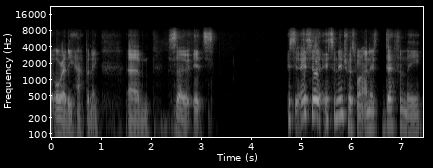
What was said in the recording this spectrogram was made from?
already happening. Um, so it's it's it's a it's an interesting one, and it's definitely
